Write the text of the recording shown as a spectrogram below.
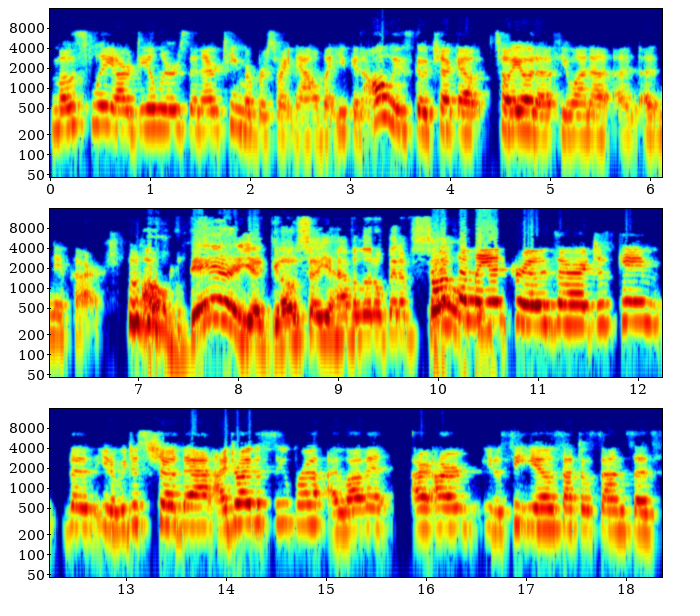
mostly our dealers and our team members right now but you can always go check out toyota if you want a, a, a new car. Oh there you go. So you have a little bit of sales. The land cruiser just came the you know we just showed that. I drive a supra. I love it our, our you know CEO Sato San says,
